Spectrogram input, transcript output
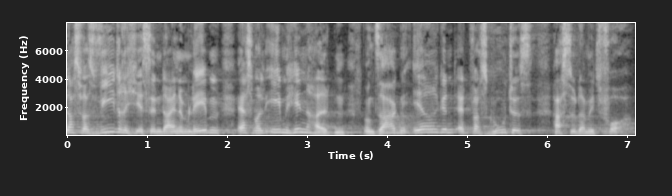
das, was widrig ist in deinem Leben, erstmal ihm hinhalten und sagen, irgendetwas Gutes hast du damit vor.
